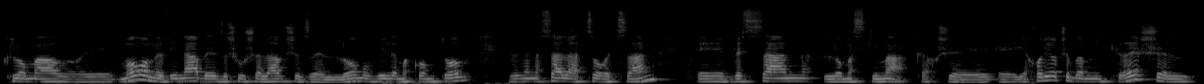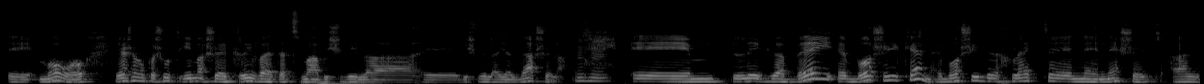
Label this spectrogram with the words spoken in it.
כלומר, מורו מבינה באיזשהו שלב שזה לא מוביל למקום טוב ומנסה לעצור את סאן. וסאן לא מסכימה, כך שיכול להיות שבמקרה של מורו יש לנו פשוט אימא שהקריבה את עצמה בשביל, ה... בשביל הילדה שלה. Mm-hmm. לגבי אבושי, כן, אבושי בהחלט נענשת על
